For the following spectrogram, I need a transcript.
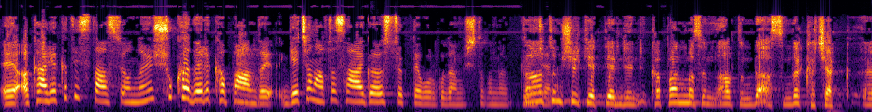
E, akaryakıt istasyonlarının şu kadarı kapandı. Geçen hafta Saygı Öztürk de vurgulamıştı bunu. güncel. Dağıtım şirketlerinin kapanmasının altında aslında kaçak e,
